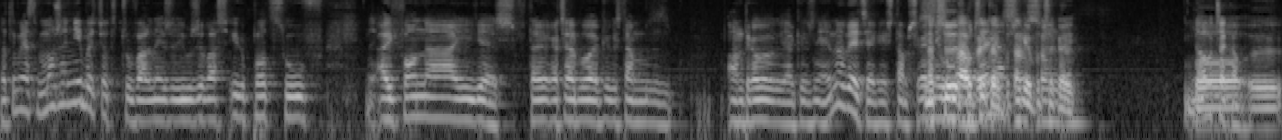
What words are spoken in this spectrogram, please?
Natomiast może nie być odczuwalne, jeżeli używasz AirPodsów, iPhone'a i wiesz, raczej albo jakiegoś tam Android, jakiegoś, nie no wiecie, jakieś tam średnie znaczy, poczekaj, poczekaj, poczekaj. Bo, no, czekam. Y,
